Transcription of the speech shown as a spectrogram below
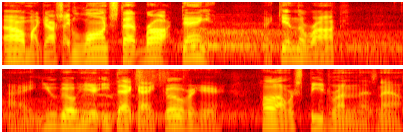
Oh my gosh, I launched that rock. Dang it. Alright, get in the rock. Alright, you go here. Eat that guy. Go over here. Hold on, we're speed running this now.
